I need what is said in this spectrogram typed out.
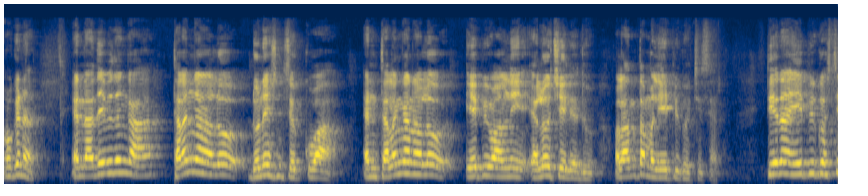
ఓకేనా? అండ్ అదేవిధంగా తెలంగాణలో డొనేషన్స్ ఎక్కువ. అండ్ తెలంగాణలో ఏపీ వాళ్ళని ఎలో చేయలేదు. వాళ్ళంతా మళ్ళీ ఏపీకి వచ్చేసారు. తీరా ఏపీకి వస్తే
